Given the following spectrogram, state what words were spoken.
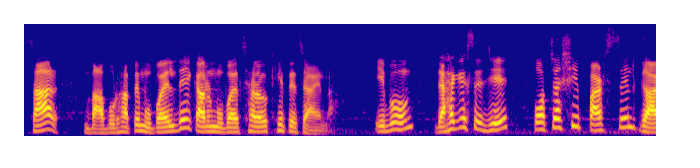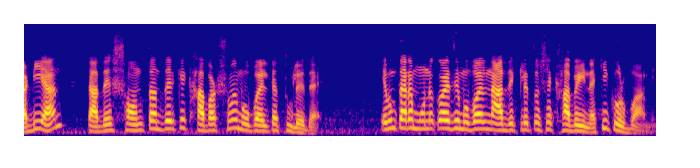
স্যার, বাবুর হাতে মোবাইল দেয় কারণ মোবাইল ছাড়াও খেতে চায় না। এবং দেখা গেছে যে, পঁচাশি পার্সেন্ট গার্ডিয়ান তাদের সন্তানদেরকে খাবার সময় মোবাইলটা তুলে দেয়। এবং তারা মনে করে যে মোবাইল না দেখলে তো সে খাবেই না, কি করব আমি?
